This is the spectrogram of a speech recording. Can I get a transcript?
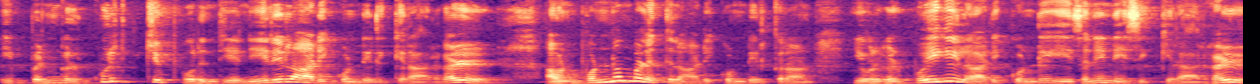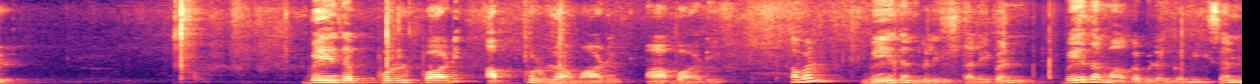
இப்பெண்கள் குளிர்ச்சி பொருந்திய நீரில் ஆடிக்கொண்டிருக்கிறார்கள். அவன் பொன்னம்பலத்தில் ஆடிக்கொண்டிருக்கிறான். இவர்கள் பொய்கையில் ஆடிக்கொண்டு ஈசனை நேசிக்கிறார்கள். வேத பொருள் பாடி அப்பொருளா மாடி மாபாடி அவன் வேதங்களின் தலைவன் வேதமாக விளங்கும் ஈசன்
